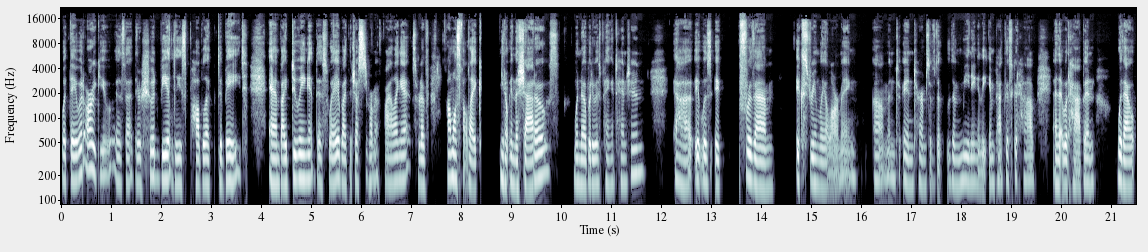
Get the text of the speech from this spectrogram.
what they would argue is that there should be at least public debate. And by doing it this way, by the Justice Department filing it, sort of almost felt like, you know, in the shadows when nobody was paying attention uh, it was it, for them extremely alarming um, in, in terms of the, the meaning and the impact this could have, and that would happen without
